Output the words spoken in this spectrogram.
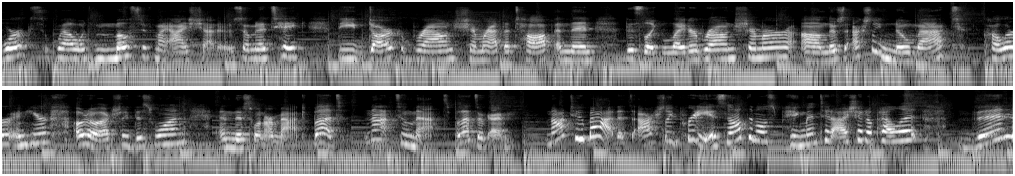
works well with most of my eyeshadows. So I'm gonna take the dark brown shimmer at the top and then this like lighter brown shimmer. Um, there's actually no matte color in here. Oh no, actually this one and this one are matte, but not too matte, but that's okay. Not too bad, it's actually pretty. It's not the most pigmented eyeshadow palette, then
